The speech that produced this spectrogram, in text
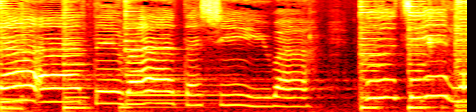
だって私はクジラ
